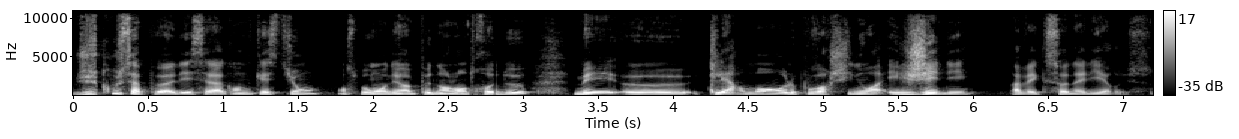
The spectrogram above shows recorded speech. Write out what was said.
Jusqu'où ça peut aller, c'est la grande question. En ce moment, on est un peu dans l'entre-deux, mais euh, clairement, le pouvoir chinois est gêné avec son allié russe.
